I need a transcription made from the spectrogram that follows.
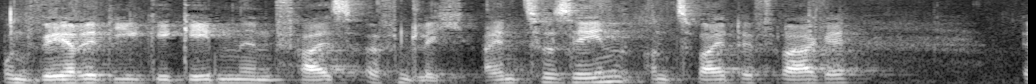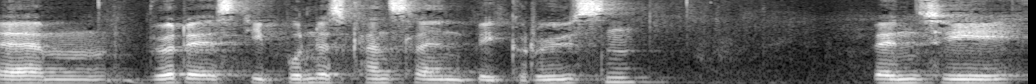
und wäre die gegebenenfalls öffentlich einzusehen? Und zweite Frage, ähm, würde es die Bundeskanzlerin begrüßen, wenn sie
